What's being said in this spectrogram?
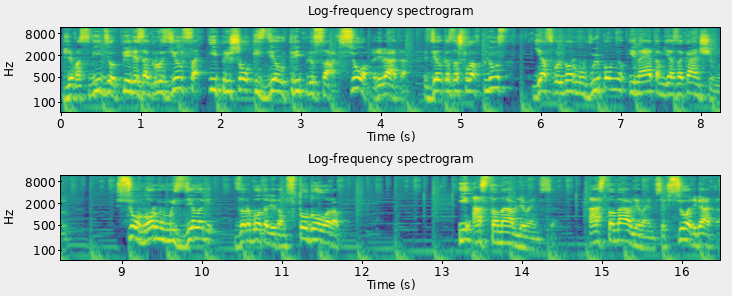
для вас видео, перезагрузился и пришел и сделал три плюса. Все, ребята, сделка зашла в плюс, я свою норму выполнил и на этом я заканчиваю. Все, норму мы сделали, заработали там 100 долларов. И останавливаемся. Останавливаемся. Все, ребята.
